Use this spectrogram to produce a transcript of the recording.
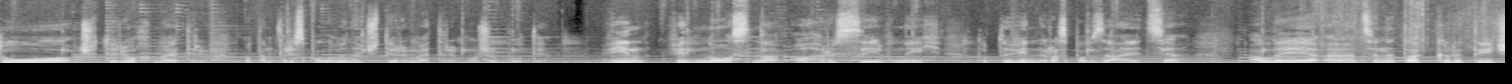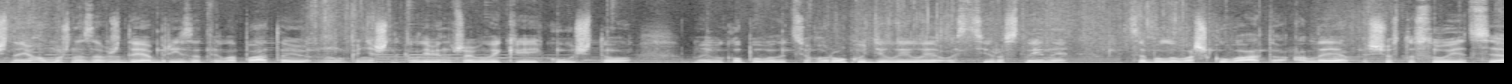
до 4 метрів. Ну там 3,5-4 метри може бути. Він відносно агресивний, тобто він розповзається, але е, це не так критично. Його можна завжди обрізати лопатою. Ну, звісно, коли він вже великий кущ, то ми викопували цього року, ділили ось ці рослини. Це було важкувато. Але що стосується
